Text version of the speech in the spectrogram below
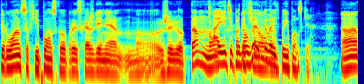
перуанцев японского происхождения м, живет там. Но А эти продолжают много. говорить по-японски? А,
